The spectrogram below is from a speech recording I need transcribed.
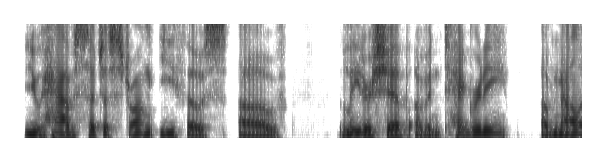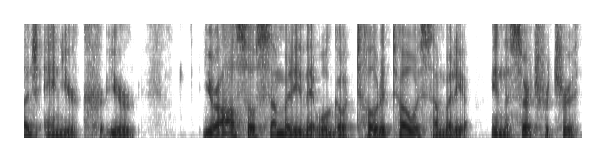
you have such a strong ethos of leadership, of integrity, of knowledge, and you're you're you're also somebody that will go toe to toe with somebody in the search for truth.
